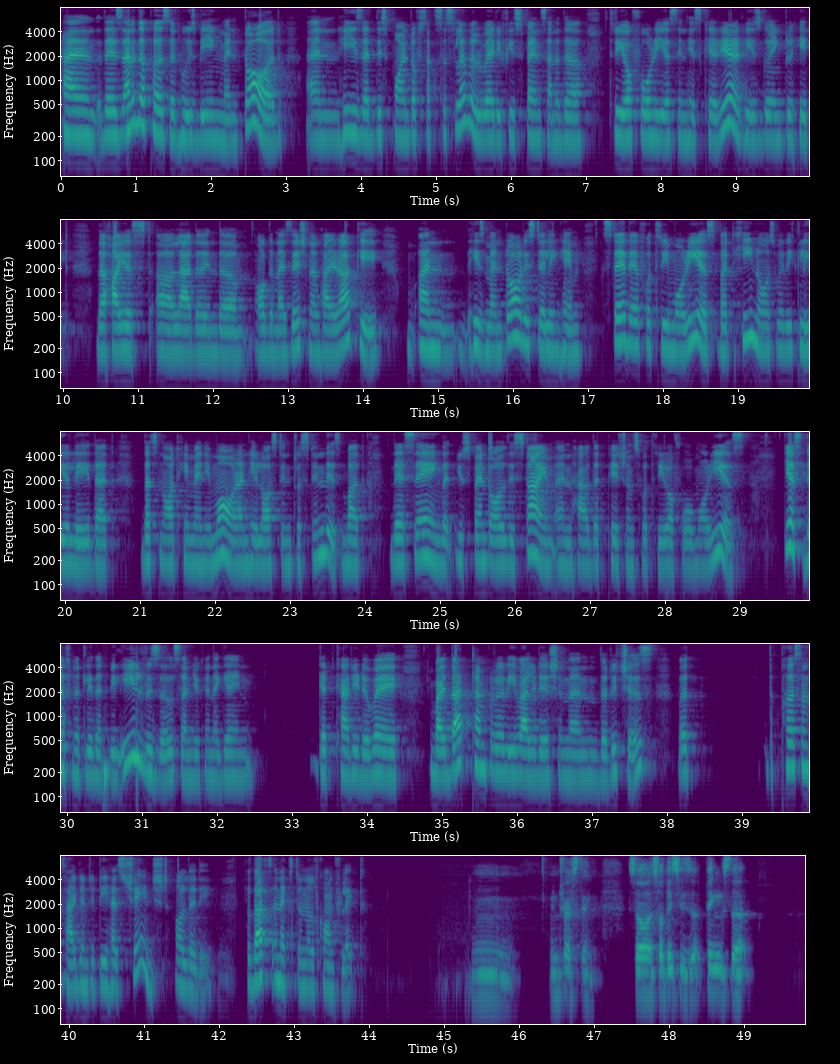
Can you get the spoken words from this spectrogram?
And there's another person who is being mentored, and he's at this point of success level where if he spends another three or four years in his career, he's going to hit the highest uh, ladder in the organizational hierarchy. And his mentor is telling him, stay there for three more years, but he knows very clearly that that's not him anymore and he lost interest in this but they're saying that you spent all this time and have that patience for three or four more years yes, definitely that will yield results, and you can again get carried away by that temporary validation and the riches, but the person's identity has changed already. So that's an external conflict. Mm, interesting. So, so this is uh, things that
